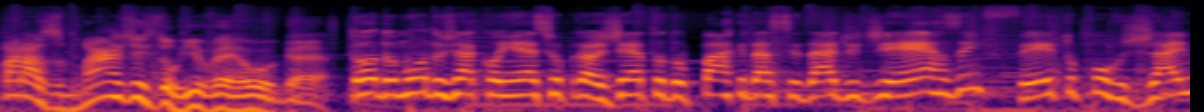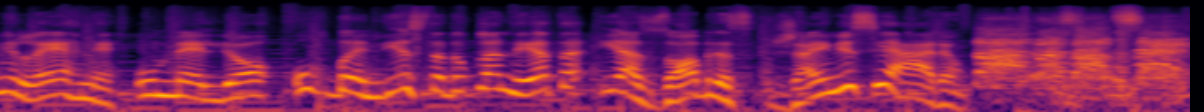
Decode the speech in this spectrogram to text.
para as margens do Rio Verruga. Todo mundo já conhece o projeto do Parque da Cidade de Erzen, feito por Jaime Lerner, o melhor urbanista do planeta, e as obras já iniciaram. Tá atrasado, Zé!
